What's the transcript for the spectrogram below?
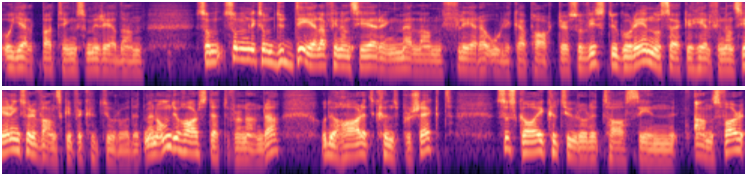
og hjelpe hjälpa ting som er redan som, som liksom, du deler finansiering mellom flere ulike parter. Så hvis du går inn og søker helfinansiering, så er det vanskelig for Kulturrådet. Men om du har støtte fra andre, og du har et kunstprosjekt, så skal Kulturrådet ta sin ansvar.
